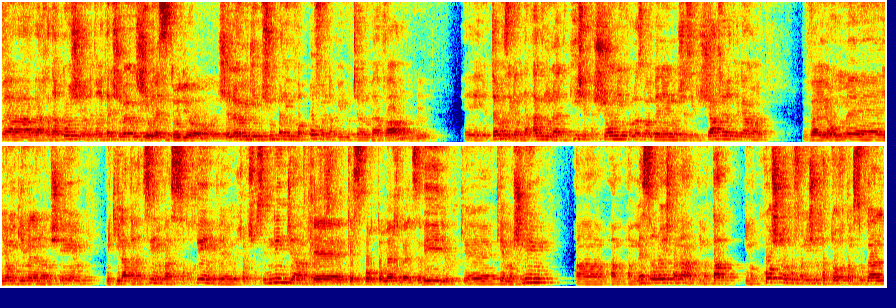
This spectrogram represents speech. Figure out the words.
וה- והחדר כושר ודברים כאלה שלא היו מגיעים... שיעורי סטודיו. שלא היו מגיעים בשום פנים ואופן לפעילות שלנו בעבר. אה, יותר מזה, גם דאגנו להדגיש את השוני כל הזמן בינינו, שזו גישה אחרת לגמרי. והיום אה, מגיעים אלינו אנשים מקהילת הרצים והשוחים, וחבר'ה שעושים נינג'ה, כספורט תומך בעצם. בדיוק, כמשלים, המסר לא השתנה. אם אתה, אם הכושר הגופני שלך טוב, אתה מסוגל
